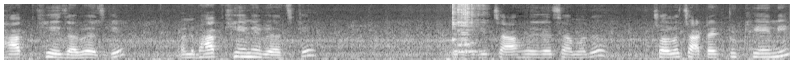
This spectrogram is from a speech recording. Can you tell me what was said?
ভাত খেয়ে যাবে আজকে মানে ভাত খেয়ে নেবে আজকে। এদিকে চা হয়ে গেছে আমাদের। চলো চাটা একটু খেয়ে নিই।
